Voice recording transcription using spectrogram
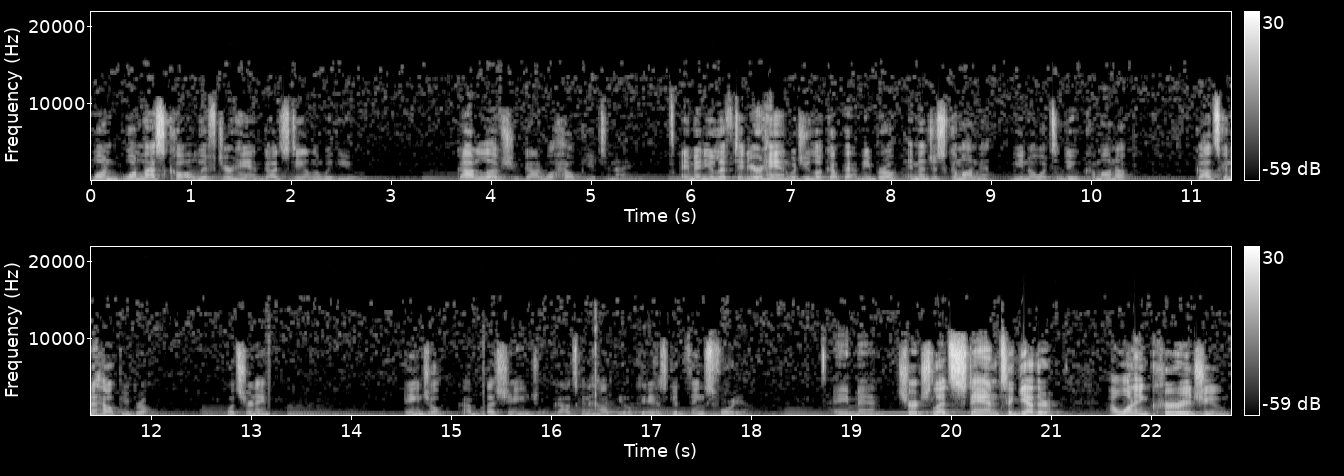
One, one last call. Lift your hand. God's dealing with you. God loves you. God will help you tonight. Amen. You lifted your hand. Would you look up at me, bro? Amen. Just come on, man. You know what to do. Come on up. God's going to help you, bro. What's your name? Angel. God bless you, Angel. God's going to help you, okay? He has good things for you. Amen. Church, let's stand together. I want to encourage you.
